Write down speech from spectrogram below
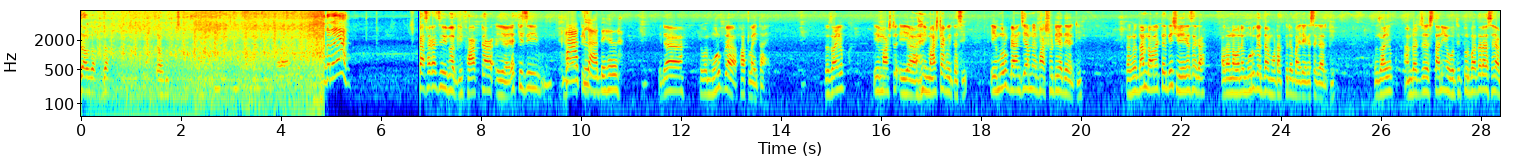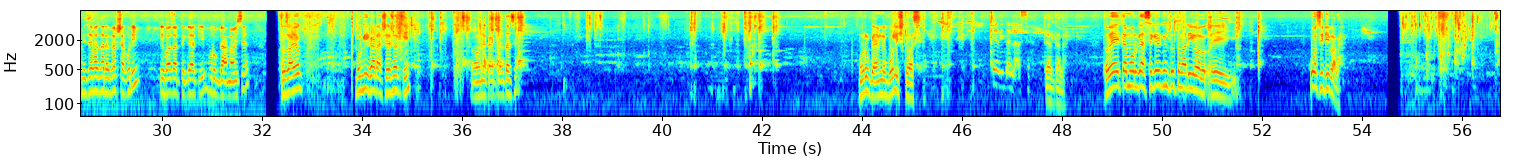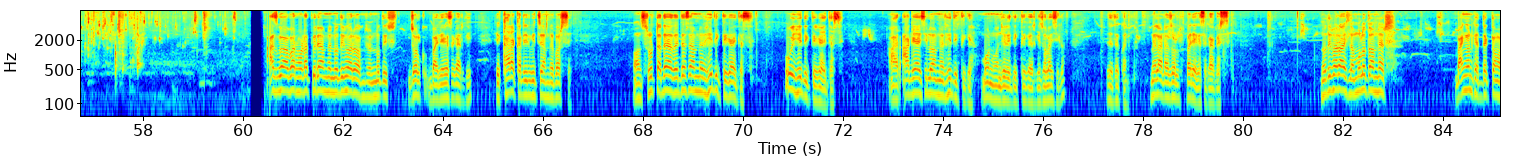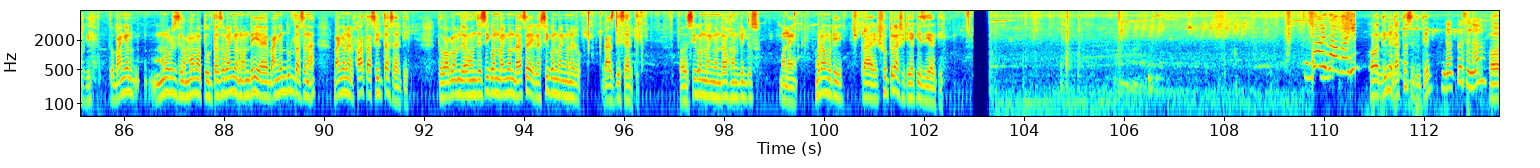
যাও যাও যাও। যাও। কাছাকাছি হইব আর কি ফাঁকটা এক কেজি পাতলা দেখে এটা তোমার ফাতলাই তো যাই হোক এই মাছটা এই মাছটা কইতাছি। এই মুরগটা আনছি আপনার পাঁচশো টাকা দেয় আর কি। তারপরে দামটা অনেকটা বেশি হয়ে গেছে গা কারণ মুরগের দাম হঠাৎ করে বাইরে গেছে গা আর কি। তো যাই হোক আমরা যে স্থানীয় অতিথপুর বাজার আছে আমি যে বাজারে ব্যবসা করি এই বাজার থেকে আর কি মুরগটা আনা হয়েছে তো যাই হোক মুরগি কাটা শেষ আর কি। অনেক কাট চলতেছে মুরগটা এমনি বলিষ্ঠ আছে তেল তেল আছে তেল তেলা তবে এইটা মুরগি আছে কি কিন্তু তোমার ই হল এই কচিডি বালা আজকে আবার হঠাৎ করে আপনার নদীর পাড়ও আপনার নদীর জল বাইরে গেছে আর কি এই খারাকাটির ভিতরে আপনার পারছে স্রোতটা দেখা যাইতেছে আপনার সেই দিক থেকে আইতেছে। ওই সেই দিক থেকে আইতেছে। আর আগে আইছিল আপনার সেই দিক থেকে, বনগঞ্জের এই দিক থেকে আর কি জলাইছিল যে দেখেন, মেলাটা জল বাইরে গেছে কাগজ নদীর পাড়া আসলাম মূলত আপনার বাঙ্গন ক্ষেত দেখতাম আর কি। তো বাঙ্গন, মনে করছিলাম মামা তুলতেছে বাঙ্গন অন্ধে বাঙ্গন তুলতেছে না, বাঙ্গনের ফাতা ছিটতেছে আর কি। তো ভাবলাম যে এখন যে চিকন বাঙ্গনটা আছে এগুলা চিকন বাঙ্গনের গাছ দিছে আর কি। তো চিকন বাঙ্গনটা এখন কিন্তু মানে মোটামুটি প্রায় সত্তর আশি টাকা কেজি আর কি। ও দিনে ডাকতেছে দুতে ডাকতেছে না? ও।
